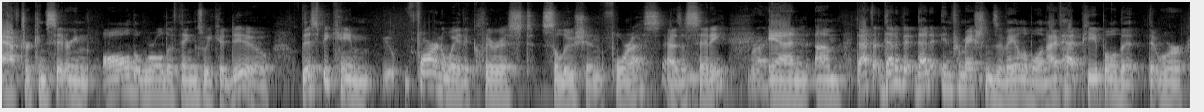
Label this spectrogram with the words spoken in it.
after considering all the world of things we could do, this became far and away the clearest solution for us as a city. Right. And um, that that that information is available. And I've had people that that were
